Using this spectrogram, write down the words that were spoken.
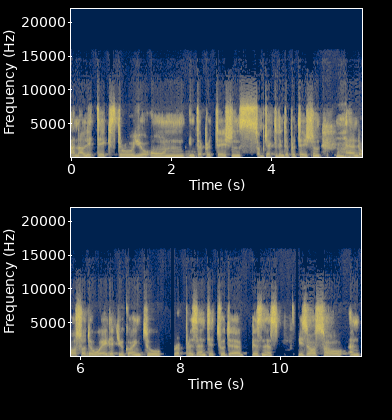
analytics through your own interpretations, subjective interpretation, mm-hmm. and also the way that you're going to represent it to the business is also an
